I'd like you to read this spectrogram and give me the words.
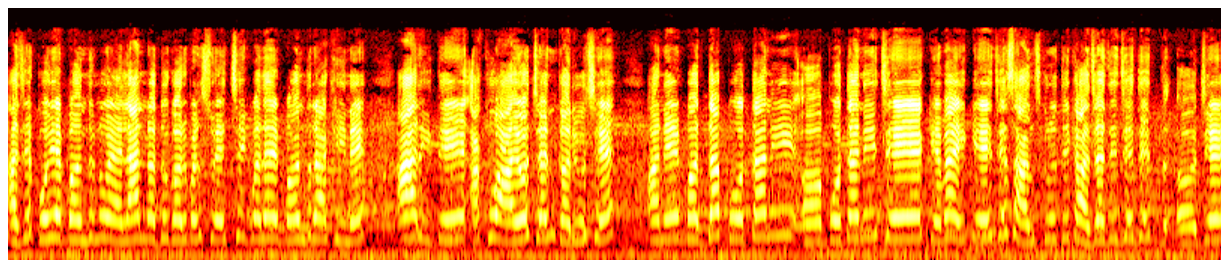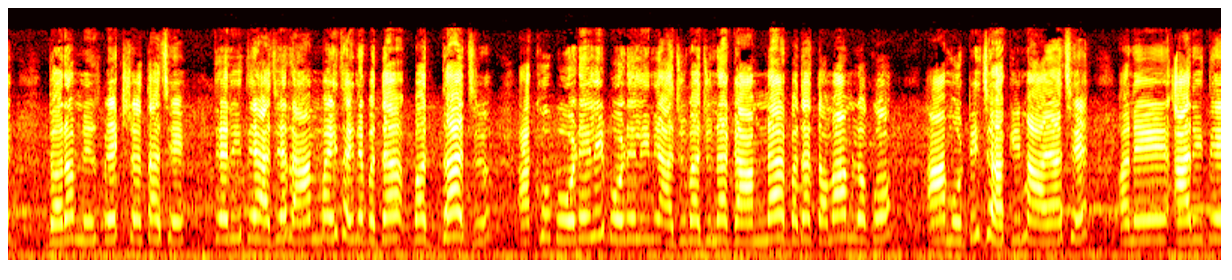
આજે કોઈએ બંધનું એલાન નહોતું કર્યું, પણ સ્વૈચ્છિક બધાએ બંધ રાખીને આ રીતે આખું આયોજન કર્યું છે. અને બધા પોતાની પોતાની જે કહેવાય કે જે સાંસ્કૃતિક આઝાદી છે, જે ધર્મ નિરપેક્ષતા છે, તે રીતે આજે રામમય થઈને બધા બધા જ આખું બોડેલી બોડેલીની આજુબાજુના ગામના બધા તમામ લોકો આ મોટી ઝાંકીમાં આવ્યા છે. અને આ રીતે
